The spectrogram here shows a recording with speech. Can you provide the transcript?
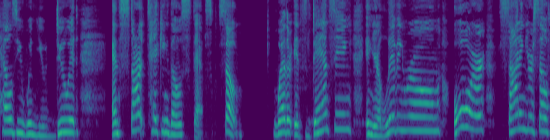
tells you when you do it and start taking those steps. So whether it's dancing in your living room or signing yourself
